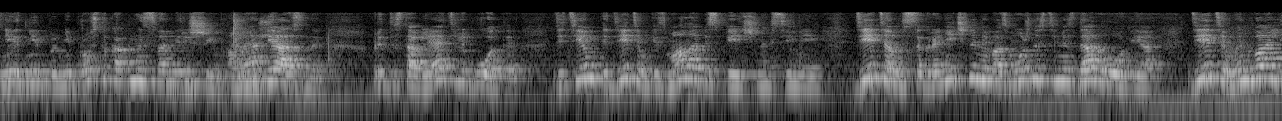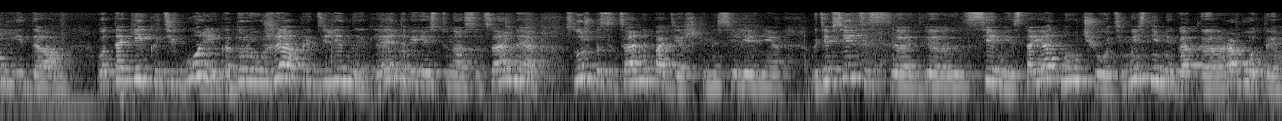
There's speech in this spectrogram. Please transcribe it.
не, не, не просто как мы с вами решим, а мы обязаны предоставлять льготы детям, детям из малообеспеченных семей, детям с ограниченными возможностями здоровья, детям инвалидам. Вот такие категории, которые уже определены. Для этого есть у нас социальная служба социальной поддержки населения, где все эти с- э, семьи стоят на учете. Мы с ними э, работаем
